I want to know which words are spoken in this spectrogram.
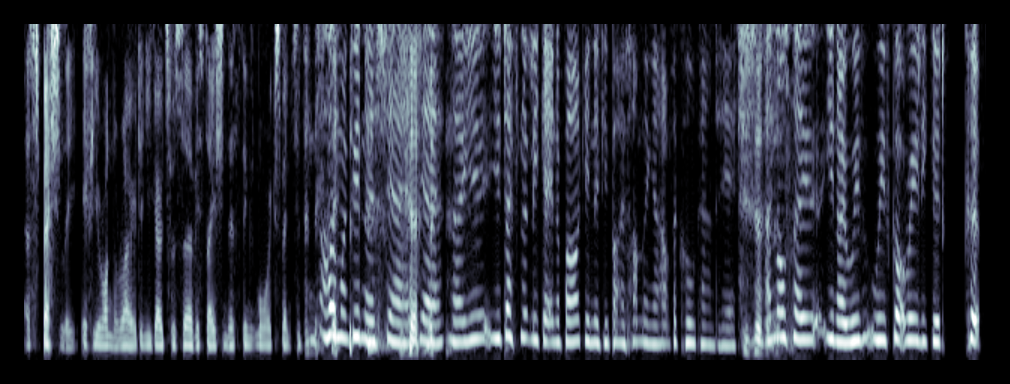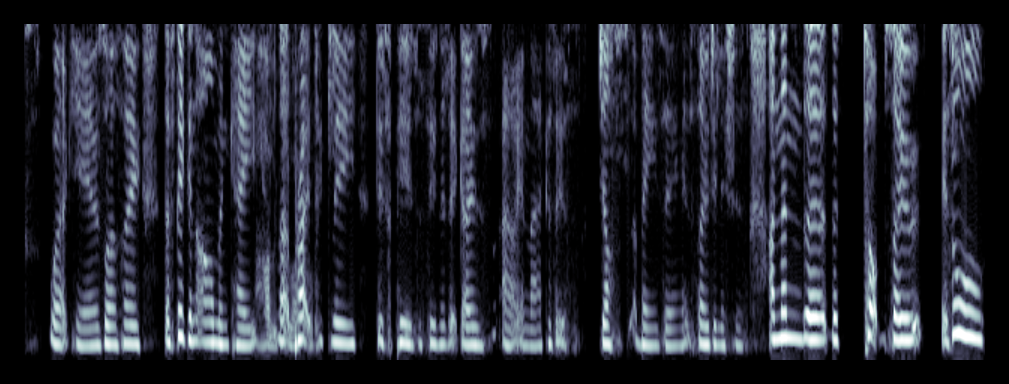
especially if you're on the road and you go to a service station, there's things more expensive than this. Oh my goodness, yeah, Yeah. yeah. No, you you definitely getting a bargain if you buy something out of the cool counter here. And also, you know, we've we've got really good cooks work here as well. So the fig and almond cake Oh, that practically disappears as soon as it goes out in there because it's just amazing. It's so delicious. And then the the top, so it's all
